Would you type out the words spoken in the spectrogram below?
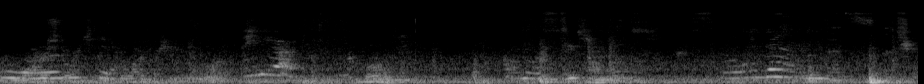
Water storage, pressure. Here. Cool. Almost slowing down. That's trip.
